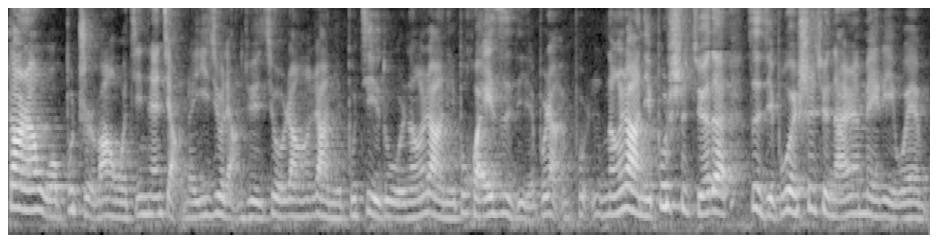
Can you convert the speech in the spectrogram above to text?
当然，我不指望我今天讲的一句两句就让让你不嫉妒，能让你不怀疑自己，不让不能让你不失觉得自己不会失去男人魅力，我也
